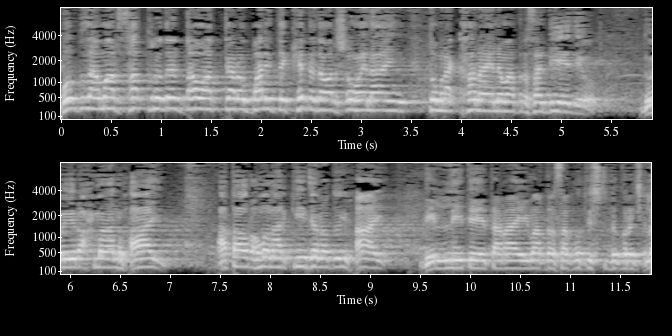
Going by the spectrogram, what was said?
বলতো আমার ছাত্রদের দাওয়াত কারও বাড়িতে খেতে দেওয়ার সময় নাই, তোমরা খানা এনে মাদ্রাসায় দিয়ে দিও। দুই রহমান ভাই, আতাউর রহমান আর কি যেন দুই ভাই, দিল্লিতে তারা এই মাদ্রাসা প্রতিষ্ঠিত করেছিল।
